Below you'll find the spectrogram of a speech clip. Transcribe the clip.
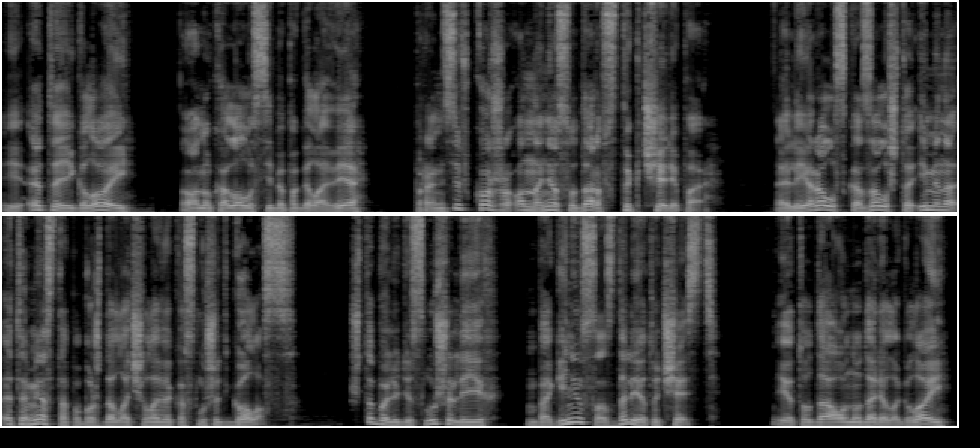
и этой иглой он уколол себя по голове. Пронзив кожу, он нанес удар в стык черепа. Лейрол сказал, что именно это место побуждало человека слушать голос. Чтобы люди слушали их, богини создали эту часть. И туда он ударил иглой.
